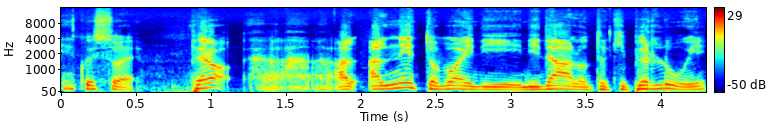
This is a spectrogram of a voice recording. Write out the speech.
Eh, questo è. Però eh, al, al netto poi di, di Dalot, chi per lui,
